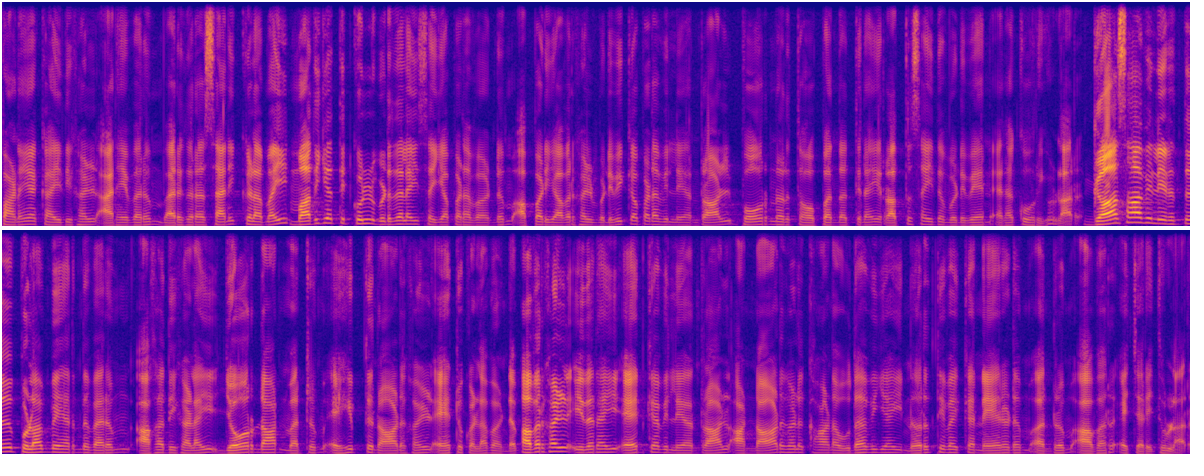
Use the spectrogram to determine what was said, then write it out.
பணைய கைதிகள் அனைவரும் வருகிற சனிக்கிழமை மதியத்திற்குள் விடுதலை செய்யப்பட வேண்டும். அப்படி அவர்கள் விடுவிக்கப்படவில்லை என்றால் போர் நிறுத்த ஒப்பந்தத்தினை ரத்து செய்து விடுவேன் என கூறியுள்ளார். காசாவில் இருந்து புலம்பெயர்ந்து வரும் அகதிகளை ஜோர்டான் மற்றும் எகிப்து நாடுகள் ஏற்றுக்கொள்ள வேண்டும். அவர்கள் இதனை ஏற்கவில்லை என்றால் அந்நாடுகளுக்கான உதவியை நிறுத்தி வைக்க நேரிடும் என்றும் அவர் எச்சரித்துள்ளார்.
